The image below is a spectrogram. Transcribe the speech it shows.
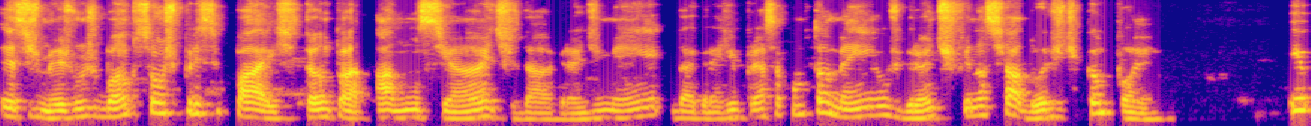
esses mesmos bancos são os principais, tanto anunciantes da grande, da grande imprensa, como também os grandes financiadores de campanha. E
